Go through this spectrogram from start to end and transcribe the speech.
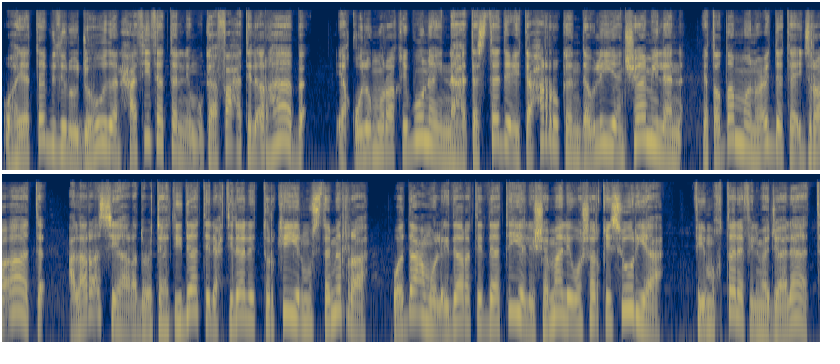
وهي تبذل جهودا حثيثة لمكافحة الإرهاب. يقول مراقبون إنها تستدعي تحركا دوليا شاملا يتضمن عدة إجراءات. على رأسها ردع تهديدات الاحتلال التركي المستمرة ودعم الإدارة الذاتية لشمال وشرق سوريا في مختلف المجالات.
